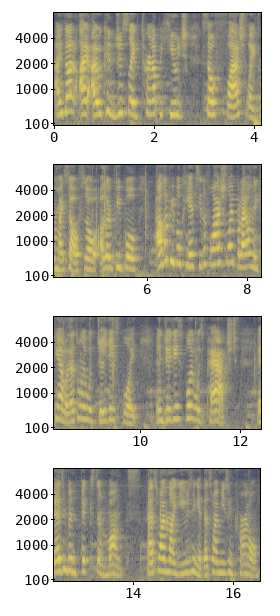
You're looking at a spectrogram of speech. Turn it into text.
I thought I I could just like turn up a huge self flashlight for myself, so other people other people can't see the flashlight, but I only can. But that's only with JJSploit. And JJSploit was patched. It hasn't been fixed in months. That's why I'm not using it. That's why I'm using kernel.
